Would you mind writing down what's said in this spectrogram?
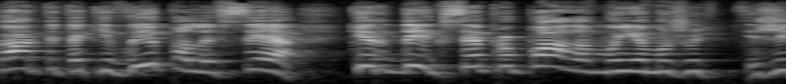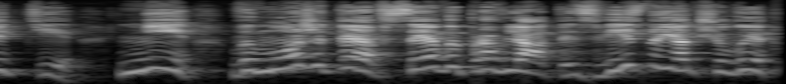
карти такі випали, все, кірдик, все пропало в моєму житті. Ні, ви можете все виправляти. Звісно, якщо ви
